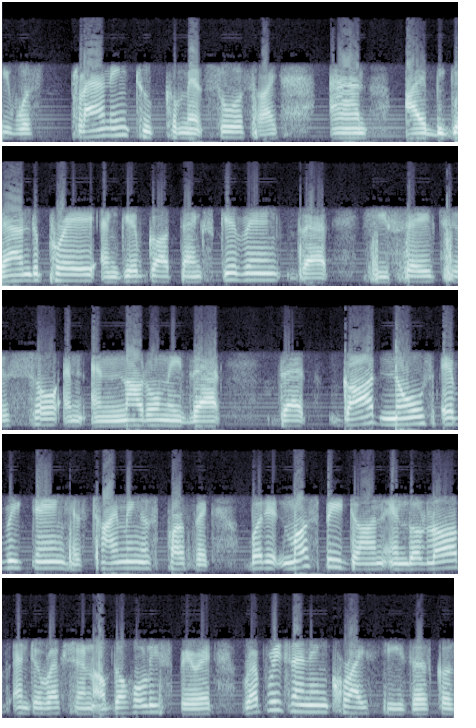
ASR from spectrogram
he was planning to commit suicide. And I began to pray and give God thanksgiving that he saved his soul. And, and not only that, that God knows everything, his timing is perfect, but it must be done in the love and direction of the Holy Spirit representing Christ Jesus, because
